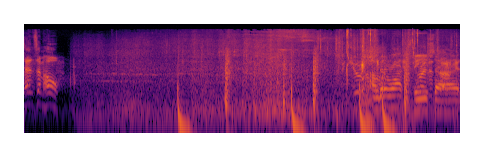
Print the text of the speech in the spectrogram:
hurting. Send them home. I'm gonna watch B side.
